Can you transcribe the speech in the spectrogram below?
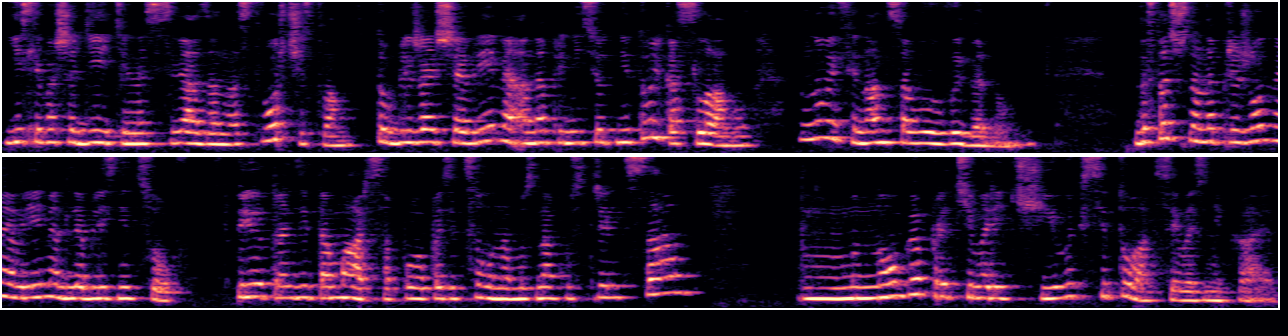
Если ваша деятельность связана с творчеством, то в ближайшее время она принесет не только славу, но и финансовую выгоду. Достаточно напряженное время для близнецов. В период транзита Марса по оппозиционному знаку Стрельца много противоречивых ситуаций возникает.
